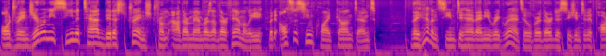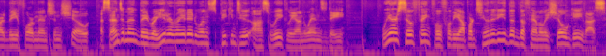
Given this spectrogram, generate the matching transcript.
Audrey and Jeremy seem a tad bit estranged from other members of their family, but also seem quite content. They haven't seemed to have any regrets over their decision to depart the aforementioned show, a sentiment they reiterated when speaking to Us Weekly on Wednesday. We are so thankful for the opportunity that the family show gave us,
